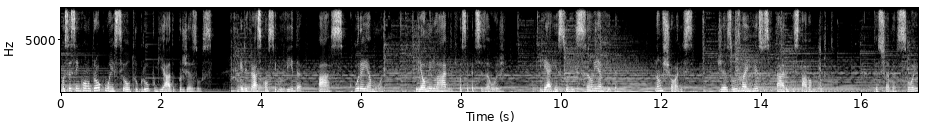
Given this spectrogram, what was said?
você se encontrou com esse outro grupo guiado por Jesus. Ele traz consigo vida, paz, cura e amor. Ele é o milagre que você precisa hoje. Ele é a ressurreição e a vida. Não chores. Jesus vai ressuscitar o que estava morto. Deus te abençoe.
